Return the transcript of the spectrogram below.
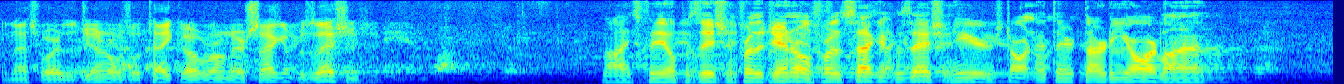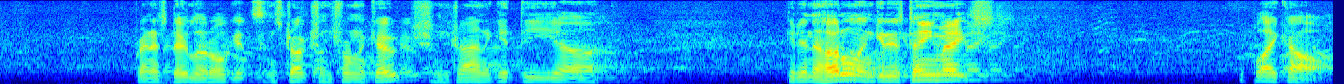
And that's where the Generals will take over on their second possession. Nice field position for the Generals for the second possession here, starting at their 30 yard line. Prentice Doolittle gets instructions from the coach and trying to get the uh, get in the huddle and get his teammates the play call.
